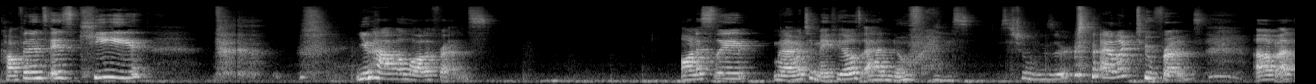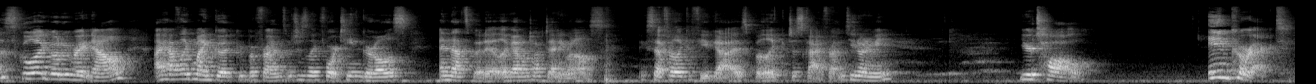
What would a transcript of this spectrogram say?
Confidence is key. you have a lot of friends. Honestly, when I went to Mayfield, I had no friends. Such a loser. I had like two friends. Um, at the school I go to right now, I have like my good group of friends, which is like 14 girls, and that's about it. Like, I don't talk to anyone else, except for like a few guys, but like just guy friends, you know what I mean? You're tall. Incorrect.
